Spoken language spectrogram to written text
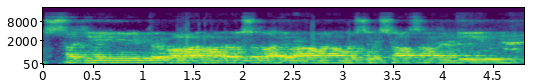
ਸਜੇ ਦਰਬਾਰ ਅੰਦਰ ਸੁਭਾਇਮਾਨ ਗੁਰਸਿੱਖ ਸਾਧ ਸੰਗਤ ਜੀ।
